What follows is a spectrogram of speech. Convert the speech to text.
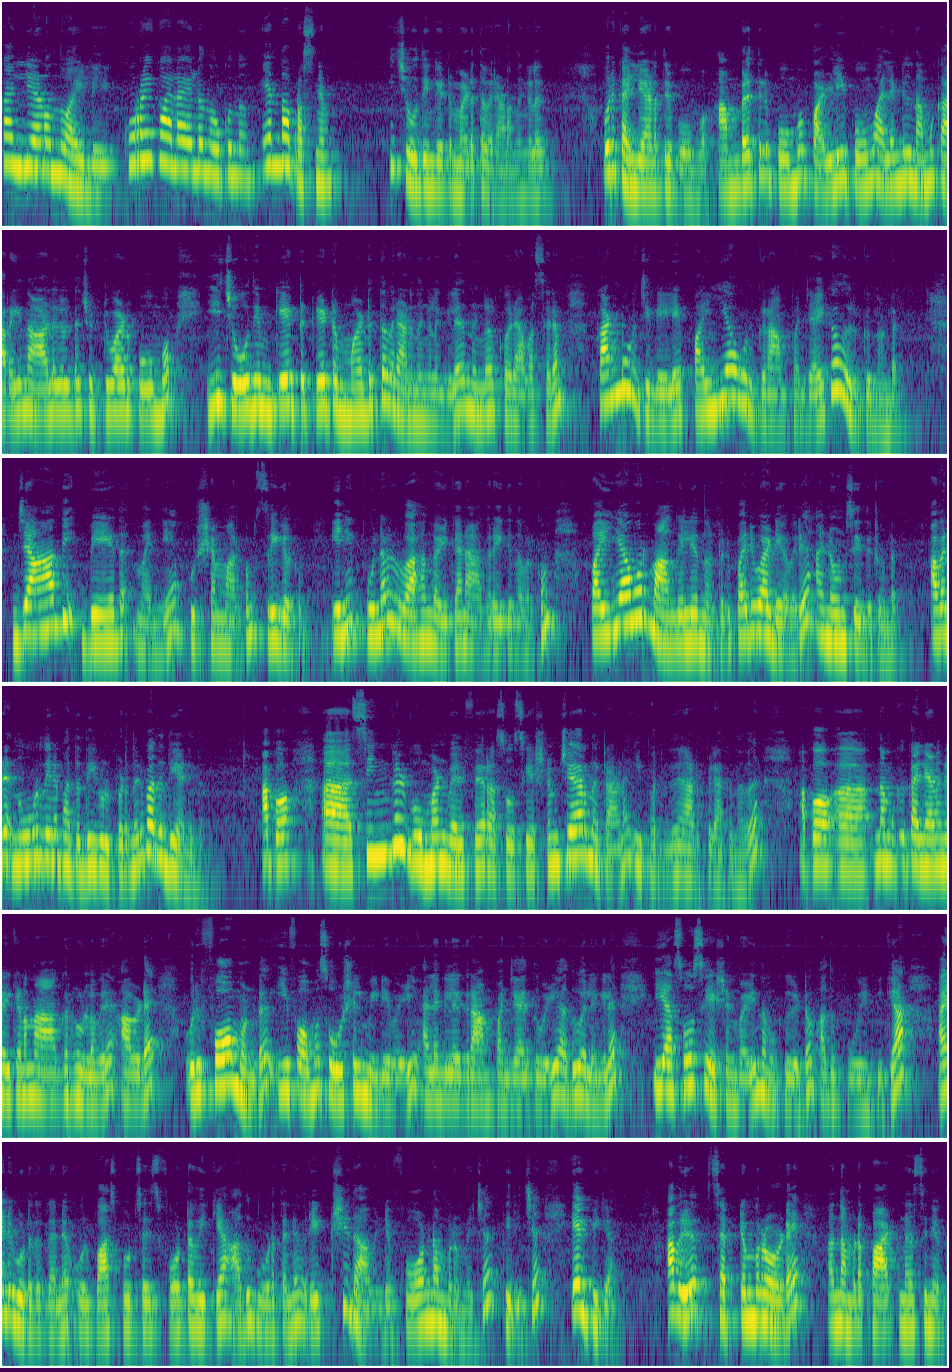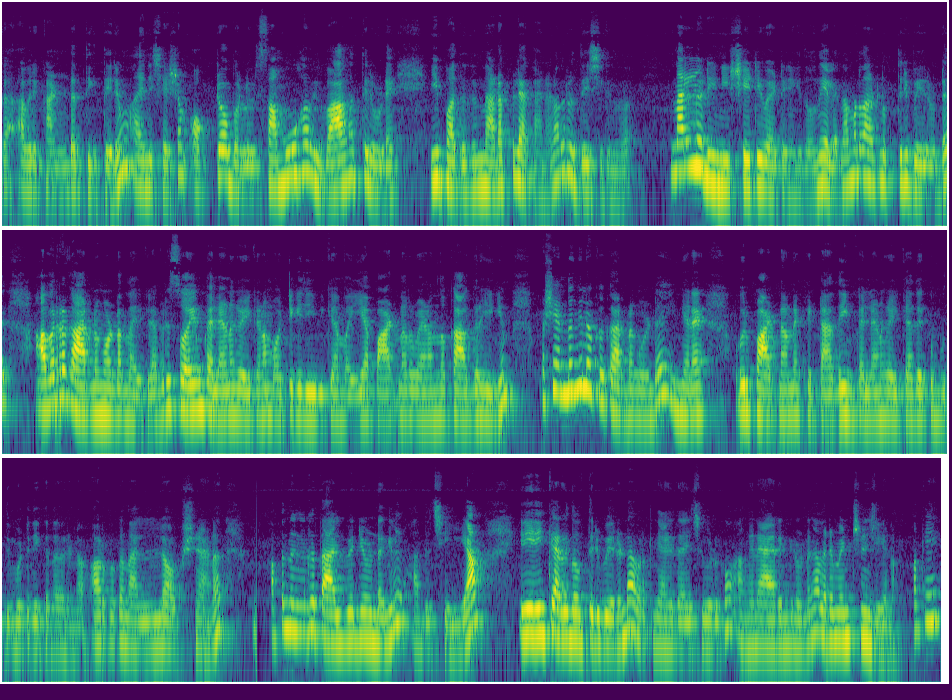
കല്യാണമൊന്നും ആയില്ലേ? കുറേ കാലമായല്ലോ നോക്കുന്നു. എന്താ പ്രശ്നം? ഈ ചോദ്യം കേട്ട് മടുത്തവരാണോ നിങ്ങൾ ഒരു കല്യാണത്തിന് പോകുമ്പോൾ അമ്പലത്തിൽ പോകുമ്പോൾ പള്ളിയിൽ പോകുമ്പോൾ അല്ലെങ്കിൽ നമുക്കറിയുന്ന ആളുകളുടെ ചുറ്റുപാട് പോകുമ്പോൾ ഈ ചോദ്യം കേട്ട് കേട്ട് മടുത്തവരാണ് നിങ്ങളെങ്കിൽ നിങ്ങൾക്കൊരവസരം കണ്ണൂർ ജില്ലയിലെ പയ്യാവൂർ ഗ്രാമപഞ്ചായത്ത് ഒരുക്കുന്നുണ്ട്. ജാതി ഭേദമന്യേ പുരുഷന്മാർക്കും സ്ത്രീകൾക്കും ഇനി പുനർവിവാഹം കഴിക്കാൻ ആഗ്രഹിക്കുന്നവർക്കും പയ്യാവൂർ മാംഗല്യം എന്ന് പറഞ്ഞിട്ടൊരു പരിപാടി അവർ അനൗൺസ് ചെയ്തിട്ടുണ്ട്. അവരെ നൂറ് ദിന പദ്ധതിയിൽ ഉൾപ്പെടുന്ന ഒരു പദ്ധതിയാണിത്. അപ്പോൾ സിംഗിൾ വുമൺ വെൽഫെയർ അസോസിയേഷനും ചേർന്നിട്ടാണ് ഈ പദ്ധതി നടപ്പിലാക്കുന്നത്. അപ്പോൾ നമുക്ക് കല്യാണം കഴിക്കണം എന്ന് ആഗ്രഹമുള്ളവർ അവിടെ ഒരു ഫോമുണ്ട് ഈ ഫോം സോഷ്യൽ മീഡിയ വഴി അല്ലെങ്കിൽ ഗ്രാമപഞ്ചായത്ത് വഴി അതും അല്ലെങ്കിൽ ഈ അസോസിയേഷൻ വഴി നമുക്ക് കിട്ടും. അത് പൂരിപ്പിക്കുക. അതിന്റെ കൂട്ടത്തിൽ തന്നെ ഒരു പാസ്പോർട്ട് സൈസ് ഫോട്ടോ വയ്ക്കുക. അതുകൂടെ തന്നെ രക്ഷിതാവിന്റെ ഫോൺ നമ്പറും വെച്ച് തിരിച്ച് ഏൽപ്പിക്കുക. അവർ സെപ്റ്റംബറോടെ നമ്മുടെ പാർട്ട്നേഴ്സിനെയൊക്കെ അവർ കണ്ടെത്തി തരും. അതിനുശേഷം ഒക്ടോബറിൽ ഒരു സമൂഹ വിവാഹത്തിലൂടെ ഈ പദ്ധതി നടപ്പിലാക്കാനാണ് അവർ ഉദ്ദേശിക്കുന്നത്. നല്ലൊരു ഇനീഷ്യേറ്റീവ് ആയിട്ട് എനിക്ക് തോന്നി അല്ലേ നമ്മുടെ നാട്ടിൽ ഒത്തിരി പേരുണ്ട്. അവരുടെ കാരണം കൊണ്ടൊന്നായിരിക്കില്ല. അവർ സ്വയം കല്യാണം കഴിക്കണം ഒറ്റയ്ക്ക് ജീവിക്കാൻ വയ്യ പാർട്ട്ണർ വേണം എന്നൊക്കെ ആഗ്രഹിക്കും. പക്ഷെ എന്തെങ്കിലുമൊക്കെ കാരണം കൊണ്ട് ഇങ്ങനെ ഒരു പാർട്ട്ണറിനെ കിട്ടാതെയും കല്യാണം കഴിക്കാതെയൊക്കെ ബുദ്ധിമുട്ടി നിൽക്കുന്നവരുണ്ടാവും. അവർക്കൊക്കെ നല്ല ഓപ്ഷനാണ് അപ്പം നിങ്ങൾക്ക് താല്പര്യം ഉണ്ടെങ്കിൽ അത് ചെയ്യാം. ഇനി എനിക്കറിയുന്ന ഒത്തിരി പേരുണ്ട് അവർക്ക് ഞാൻ ഇത് അയച്ചു കൊടുക്കും. അങ്ങനെ ആരെങ്കിലും ഉണ്ടെങ്കിൽ അവരെ മെൻഷൻ ചെയ്യണം. ഓക്കെ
